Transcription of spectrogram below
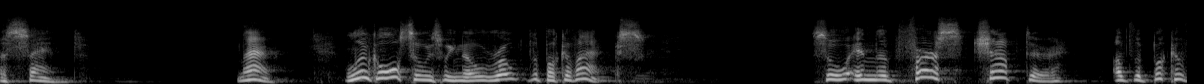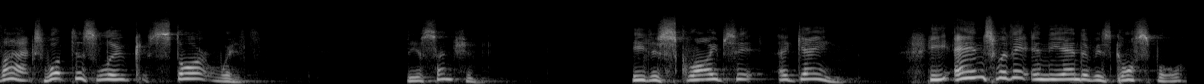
ascend. Now, Luke also, as we know, wrote the book of Acts. So, in the first chapter of the book of Acts, what does Luke start with? The ascension. He describes it again. He ends with it in the end of his gospel,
